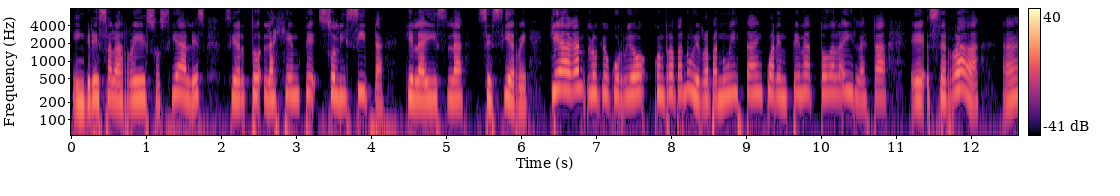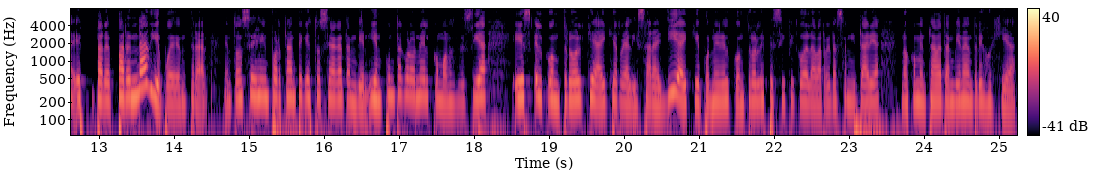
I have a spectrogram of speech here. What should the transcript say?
ingresa a las redes sociales, ¿cierto? La gente solicita que la isla se cierre, que hagan lo que ocurrió con Rapanui. Rapanui está en cuarentena, toda la isla está eh, cerrada ¿ah? para, para, nadie puede entrar. Entonces es importante que esto se haga también. Y en Punta Como nos decía, es el control que hay que realizar allí, hay que poner el control específico de la barrera sanitaria, nos comentaba también Andrés Ojea.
